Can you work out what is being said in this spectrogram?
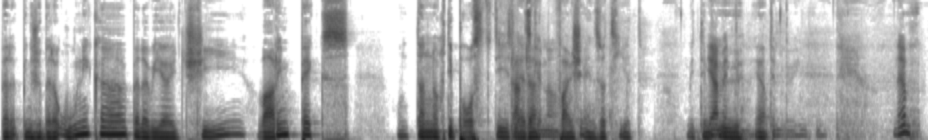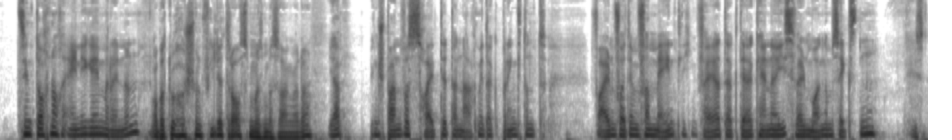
bei, bin ich schon bei der Unica, bei der VIG, Warimpex und dann noch die Post, die ist Ganz leider genau. falsch einsortiert. Mit dem ja, Ö. Mit, ja. Mit dem Ö hinten. Ja, sind doch noch einige im Rennen. Aber durchaus schon viele draußen, muss man sagen, oder? Ja, bin gespannt, was heute der Nachmittag bringt und vor allem vor dem vermeintlichen Feiertag, der keiner ist, weil morgen am 6. Ist,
